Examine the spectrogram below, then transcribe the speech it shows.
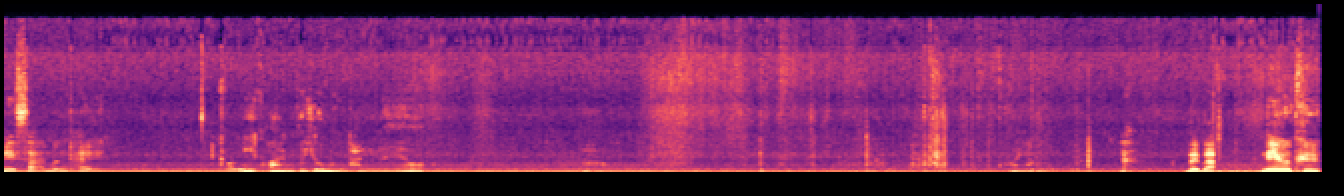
เมษาเมืองไทย ก็หมีควายมันก็อยู่เมืองไทยแล้วอ้ยัง บ๊ายบาย นี่ก็คือ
